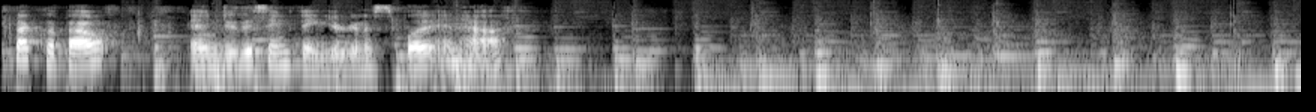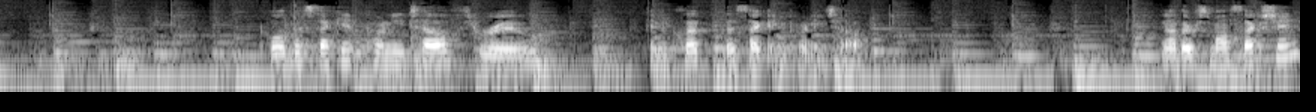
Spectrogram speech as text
Take that clip out and do the same thing. You're going to split it in half. Pull the second ponytail through and clip the second ponytail. Another small section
